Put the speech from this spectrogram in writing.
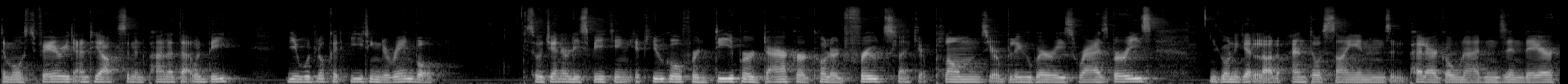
the most varied antioxidant palette that would be, you would look at eating the rainbow. So, generally speaking, if you go for deeper, darker colored fruits like your plums, your blueberries, raspberries, you're going to get a lot of anthocyanins and pelargonidins in there.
